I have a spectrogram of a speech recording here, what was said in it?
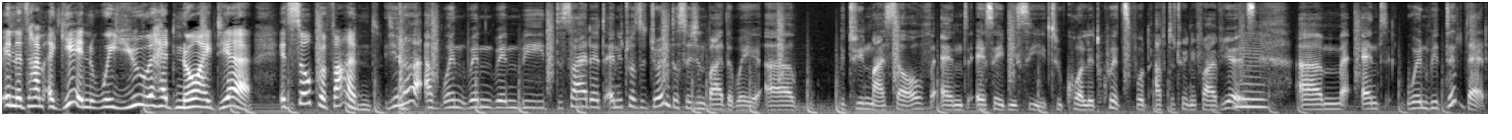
in a time again where you had no idea. It's so profound. You know, uh, when when when we decided, and it was a joint decision, by the way, uh, between myself and SABC to call it quits for after 25 years. Um, and when we did that,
